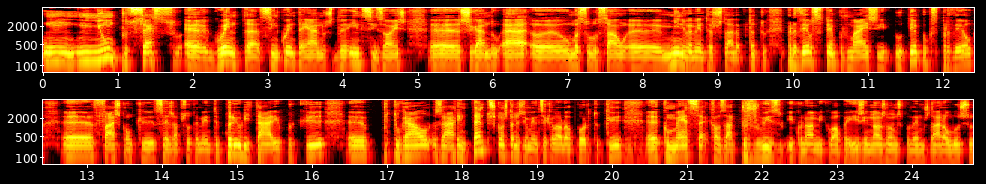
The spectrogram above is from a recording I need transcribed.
um, nenhum processo aguenta 50 anos de indecisões, uh, chegando a uh, uma solução uh, minimamente ajustada. Portanto, perdeu-se tempo demais e o tempo que se perdeu faz com que seja absolutamente prioritário, porque Portugal já tem tantos constrangimentos aquele aeroporto que começa a causar prejuízo económico ao país e nós não nos podemos dar ao luxo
